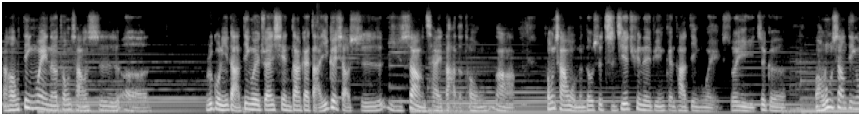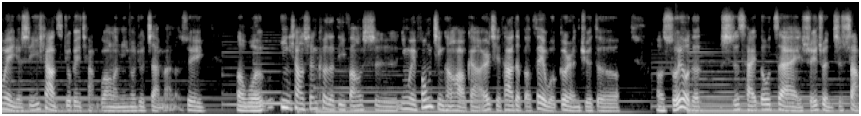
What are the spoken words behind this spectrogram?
然后定位呢通常是呃，如果你打定位专线，大概打一个小时以上才打得通。那通常我们都是直接去那边跟他定位，所以这个网络上定位也是一下子就被抢光了，名额就占满了，所以呃，我印象深刻的地方是因为风景很好看，而且它的 buffet 我个人觉得，呃，所有的食材都在水准之上。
